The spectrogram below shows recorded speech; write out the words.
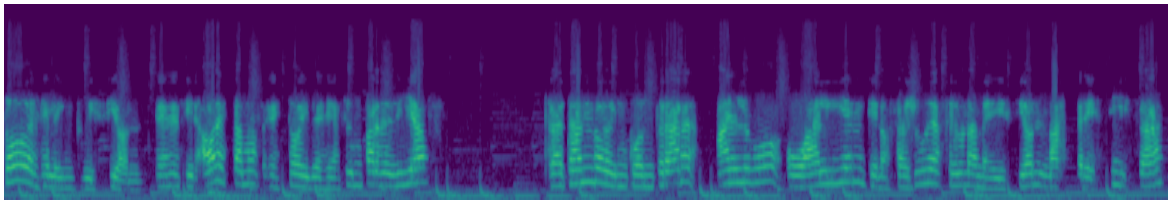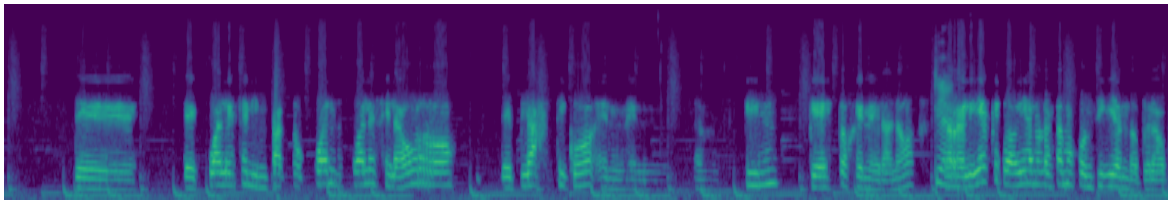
todo desde la intuición. Es decir, ahora estamos, estoy desde hace un par de días tratando de encontrar algo o alguien que nos ayude a hacer una medición más precisa de, cuál es el impacto, cuál, cuál es el ahorro de plástico en, fin que esto genera, ¿no? La realidad es que todavía no lo estamos consiguiendo, pero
